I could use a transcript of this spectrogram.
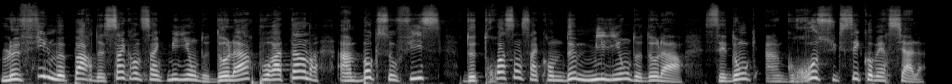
Le film part de 55 millions de dollars pour atteindre un box-office de 352 millions de dollars. C'est donc un gros succès commercial.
